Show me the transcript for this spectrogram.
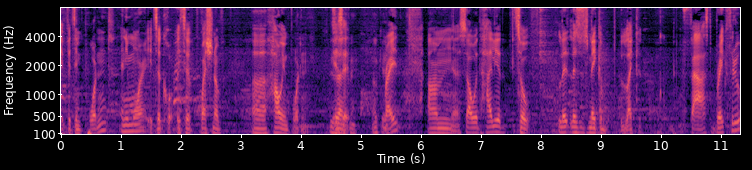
if it's important anymore it's a it's a question of uh, how important exactly. is it okay. right um, so i would highly so let, let's just make a like fast breakthrough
